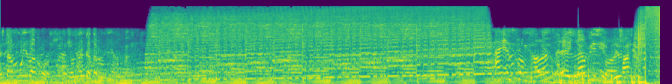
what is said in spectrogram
Están muy bajos, nosotros en Cataluña. I love this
